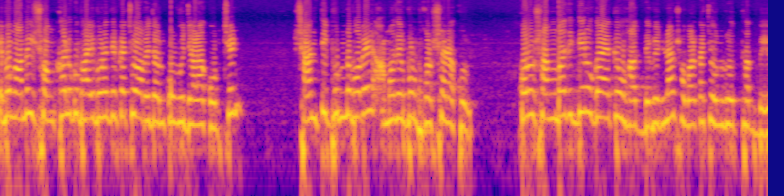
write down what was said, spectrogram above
এবং আমি সংখ্যালঘু ভাই বোনেদের কাছেও আবেদন করব যারা করছেন। শান্তিপূর্ণভাবে আমাদের উপর ভরসা রাখুন। কোনো সাংবাদিকদেরও গায়ে কেউ হাত দেবেন না সবার কাছে অনুরোধ থাকবে।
